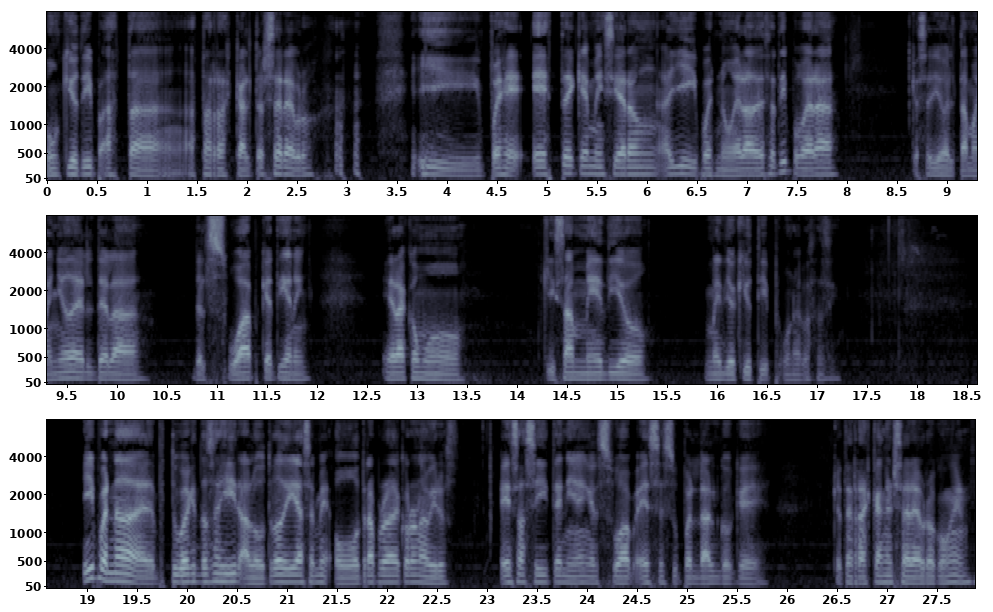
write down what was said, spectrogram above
un Q-tip hasta, hasta rascarte el cerebro. y pues este que me hicieron allí pues no era de ese tipo, era, qué sé yo, el tamaño del, de del swab que tienen era como quizá medio, medio Q-tip, una cosa así. Y pues nada, eh, tuve que entonces ir al otro día a hacerme otra prueba de coronavirus. Esa sí tenía en el swab ese súper largo que, que te rascan el cerebro con él.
